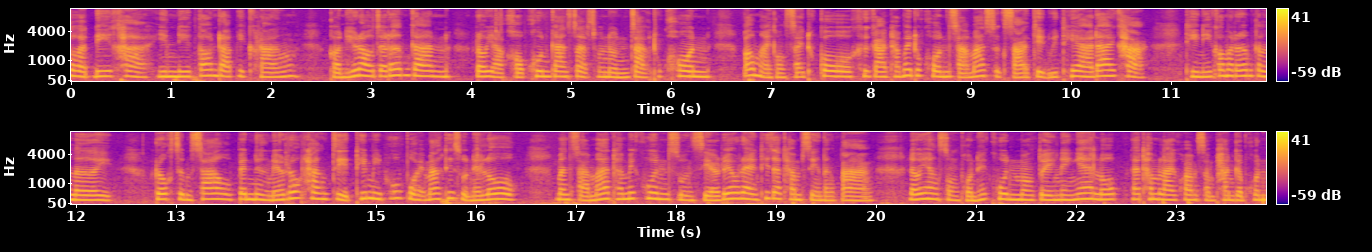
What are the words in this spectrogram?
สวัสดีค่ะ ยินดีต้อนรับอีกครั้งก่อนที่เราจะเริ่มกัน เราอยากขอบคุณการสนับสนุนจากทุกคน เป้าหมายของไซทูโกคือการทำให้ทุกคนสามารถศึกษาจิตวิทยาได้ค่ะ ทีนี้ก็มาเริ่มกันเลย โรคซึมเศร้าเป็นหนึ่งในโรคทางจิตที่มีผู้ป่วยมากที่สุดในโลก มันสามารถทำให้คุณสูญเสียเรี่ยวแรงที่จะทำสิ่งต่างๆ แล้วยังส่งผลให้คุณมองตัวเองในแง่ลบ และทำลายความสัมพันธ์กับคน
